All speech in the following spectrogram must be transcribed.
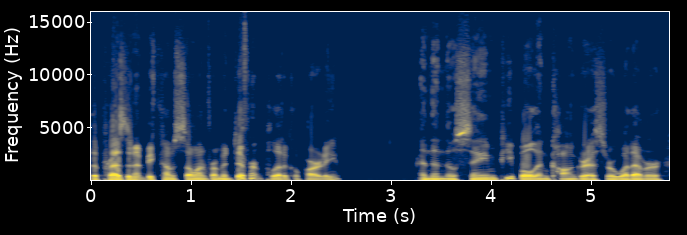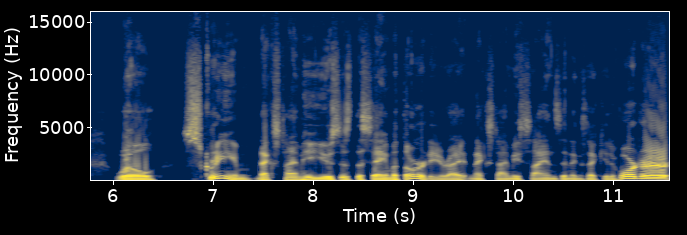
the president becomes someone from a different political party. And then those same people in Congress or whatever will scream next time he uses the same authority, right? Next time he signs an executive order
